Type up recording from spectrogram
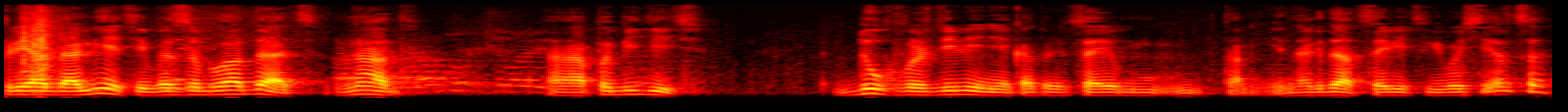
преодолеть и возобладать над, э, победить дух вожделения, который царь, там, иногда царит в его сердце,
